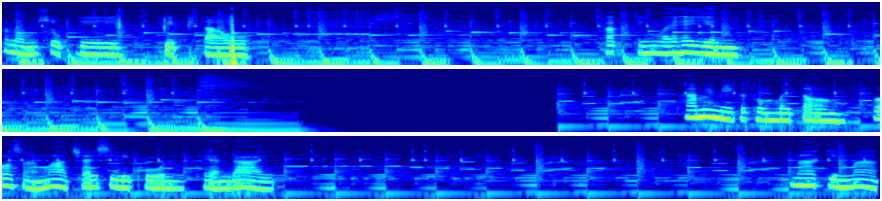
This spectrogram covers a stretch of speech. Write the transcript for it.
ขนมสุกดี ปิดเตา พักทิ้งไว้ให้เย็น ถ้าไม่มีกระทงใบตองก็สามารถใช้ซิลิโคนแทนได้ น่ากินมาก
